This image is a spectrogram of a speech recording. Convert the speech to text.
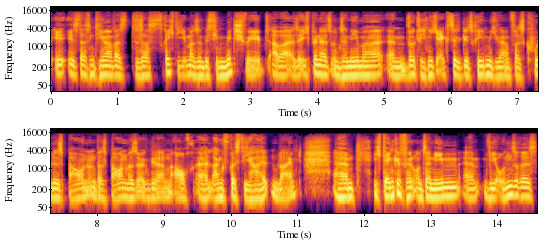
ist das ein Thema, was du sagst, richtig immer so ein bisschen mitschwebt. Aber also ich bin als Unternehmer ähm, wirklich nicht Exit getrieben. Ich will einfach was Cooles bauen und was bauen, was irgendwie dann auch äh, langfristig erhalten bleibt. Ähm, ich denke, für ein Unternehmen äh, wie unseres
